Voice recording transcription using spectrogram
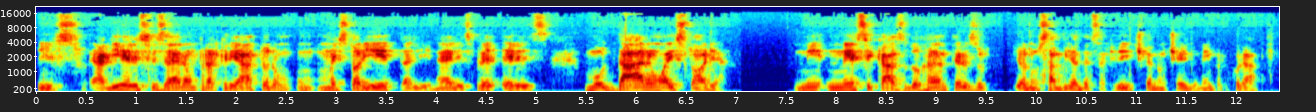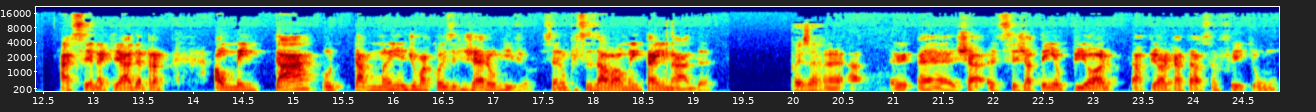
Isso. Ali eles fizeram para criar toda um, uma historieta ali, né? Eles, eles mudaram a história. N nesse caso do Hunters, eu não sabia dessa crítica, não tinha ido nem procurar. A cena é criada para aumentar o tamanho de uma coisa que já era horrível. Você não precisava aumentar em nada. Pois é. é, é, já, você já tem o pior, a pior catástrofe que, um,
